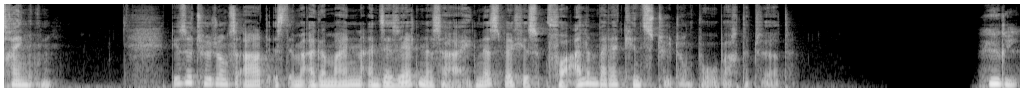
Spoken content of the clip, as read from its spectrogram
Ertränken. Diese Tötungsart ist im Allgemeinen ein sehr seltenes Ereignis, welches vor allem bei der Kindstötung beobachtet wird. Hügel.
